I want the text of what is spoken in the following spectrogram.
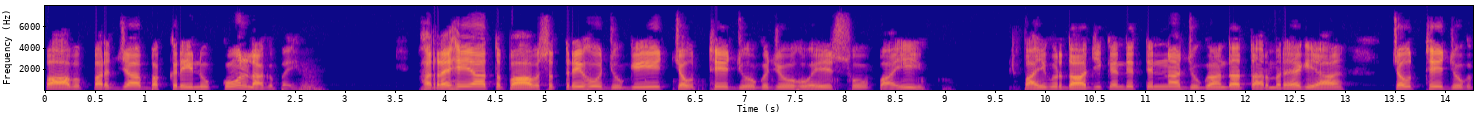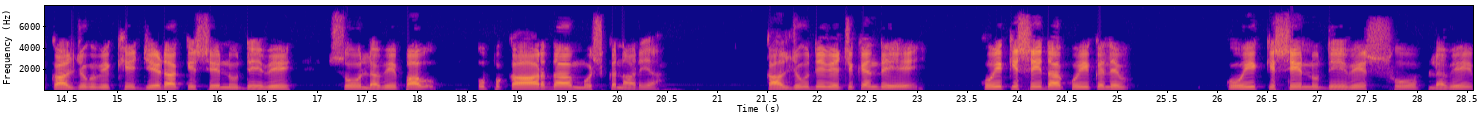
ਭਾਵ ਪਰਜਾ ਬੱਕਰੀ ਨੂੰ ਕੌਣ ਲੱਗ ਪਏ? ਰਹਿਆ ਤਪਾਵਸ ਤ੍ਰਿਹੋ ਜੁਗੀ, ਚੌਥੇ ਯੁਗ ਜੋ ਹੋਏ ਸੋ ਪਾਈ। ਭਾਈ ਗੁਰਦਾਸ ਜੀ ਕਹਿੰਦੇ ਤਿੰਨਾਂ ਯੁਗਾਂ ਦਾ ਧਰਮ ਰਹਿ ਗਿਆ, ਚੌਥੇ ਯੁਗ ਕਲਯੁਗ ਵਿਖੇ ਜਿਹੜਾ ਕਿਸੇ ਨੂੰ ਦੇਵੇ, ਸੋ ਲਵੇ ਭਾਵ ਉਪਕਾਰ ਦਾ ਮੁਸ਼ਕ ਨਾ ਰਿਹਾ। ਕਲਯੁਗ ਦੇ ਵਿੱਚ ਕਹਿੰਦੇ, ਕੋਈ ਕਿਸੇ ਦਾ ਕੋਈ ਕਹਿੰਦੇ ਕੋਈ ਕਿਸੇ ਨੂੰ ਦੇਵੇ, ਸੋਪ ਲਵੇ,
